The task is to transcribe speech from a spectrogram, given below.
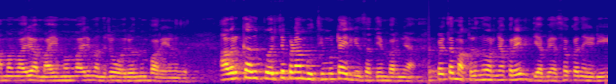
അമ്മമാരും അമ്മായിമ്മമാരും വന്നിട്ട് ഓരോന്നും പറയണത്. അവർക്കത് പൊരുത്തപ്പെടാൻ ബുദ്ധിമുട്ടായിരിക്കും സത്യം പറഞ്ഞാൽ ഇപ്പോഴത്തെ മക്കൾ എന്ന് പറഞ്ഞാൽ കുറേ വിദ്യാഭ്യാസമൊക്കെ നേടി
